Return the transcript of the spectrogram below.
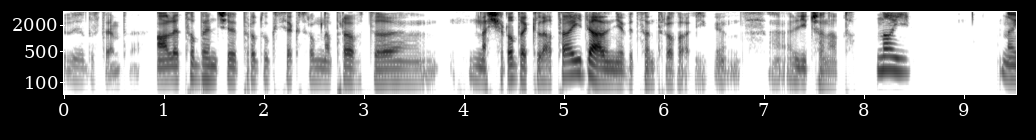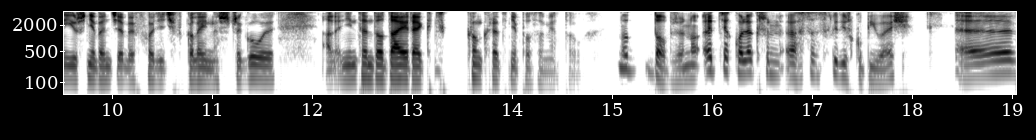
jest dostępne. Ale to będzie produkcja, którą naprawdę na środek lata idealnie wycentrowali, więc e, liczę na to. No i no i już nie będziemy wchodzić w kolejne szczegóły, ale Nintendo Direct konkretnie pozamiatał. No dobrze, no Ezio Collection Assassin's Creed już kupiłeś? Eee,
